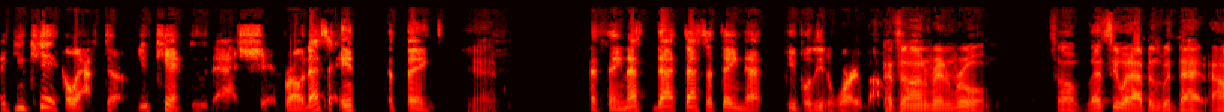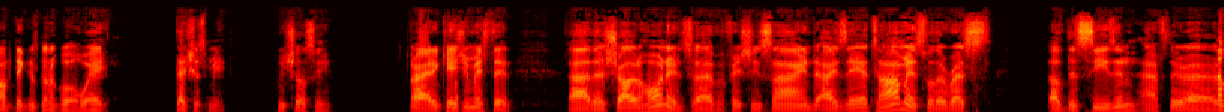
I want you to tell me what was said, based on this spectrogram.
like you can't go after, you can't do that shit, bro. That's the thing. Yeah. The thing that's that that's the thing that people need to worry about. That's an unwritten rule. So let's see what happens with that. I don't think it's going to go away. That's just me. We shall see. All right. In case you missed it, uh, the Charlotte Hornets have officially signed Isaiah Thomas for the rest of the season after uh,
